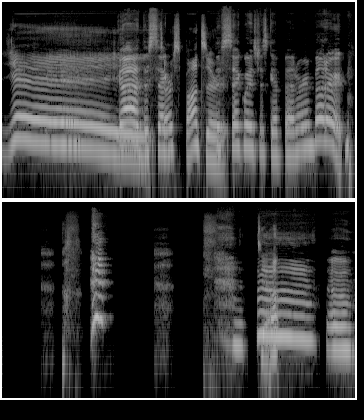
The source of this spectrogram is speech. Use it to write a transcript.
Yay! God, the seg- our sponsor. the segues just get better and better. Oh.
